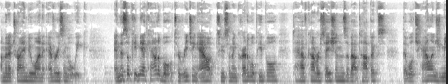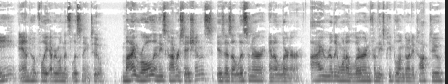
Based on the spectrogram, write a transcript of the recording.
I'm going to try and do one every single week. And this will keep me accountable to reaching out to some incredible people to have conversations about topics that will challenge me and hopefully everyone that's listening too. My role in these conversations is as a listener and a learner. I really want to learn from these people I'm going to talk to,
